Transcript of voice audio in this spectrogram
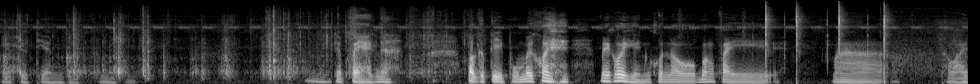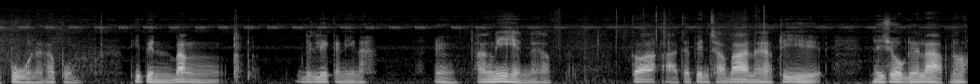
ก็จุดเทียนก่อนท่านผู้ชมอืมจะ แปลกนะ ปกติผมไม่ค่อยไม่ค่อยเห็นคนเอาบั้งไฟมาถวายปู่นะครับผมที่เป็นบั้งเล็กๆอันนี้นะเออครั้งนี้เห็นนะครับ ก็อาจจะเป็นชาวบ้านนะครับที่ในโชคได้ลาบเนาะ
